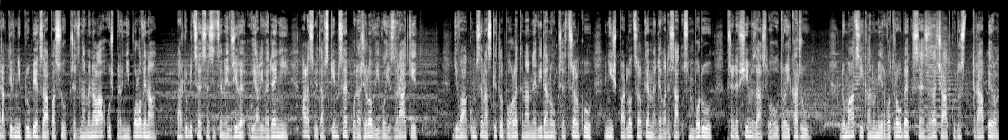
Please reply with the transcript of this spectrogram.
Atraktivní průběh zápasu předznamenala už první polovina. Pardubice se sice nejdříve ujali vedení, ale Svitavským se podařilo vývoj zvrátit. Divákům se naskytl pohled na nevýdanou přestřelku, v níž padlo celkem 98 bodů, především zásluhou trojkařů. Domácí kanonýr Votroubek se za začátku dost trápil.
